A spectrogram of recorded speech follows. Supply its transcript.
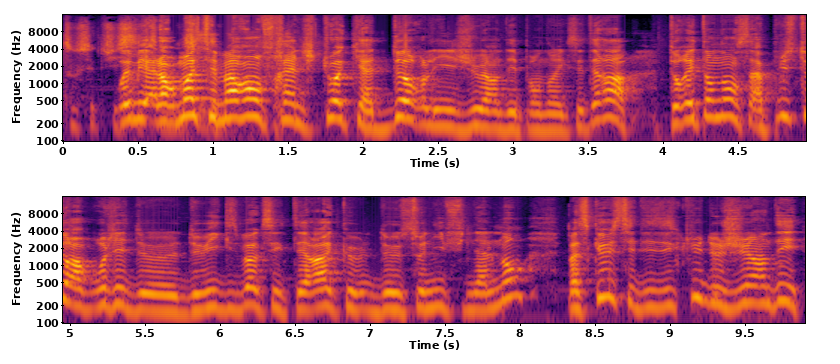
tous ceux que tu Oui, cites. mais alors moi c'est marrant, French, toi qui adore les jeux indépendants, etc. T'aurais tendance à plus te rapprocher de, de Xbox, etc. que de Sony finalement, parce que c'est des exclus de jeux indés.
